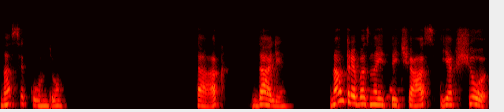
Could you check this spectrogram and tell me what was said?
на секунду. Так, далі. Нам треба знайти час, якщо е,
